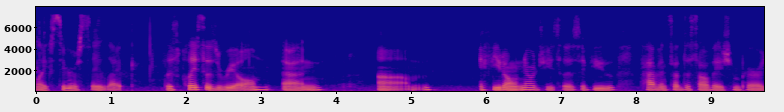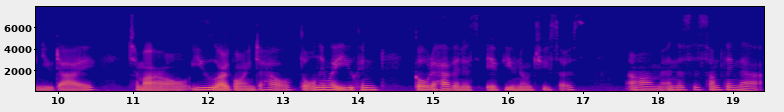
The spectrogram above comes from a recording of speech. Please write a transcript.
like seriously like this place is real and um if you don't know Jesus, if you haven't said the salvation prayer and you die tomorrow, you are going to hell. The only way you can go to heaven is if you know Jesus. Um, and this is something that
